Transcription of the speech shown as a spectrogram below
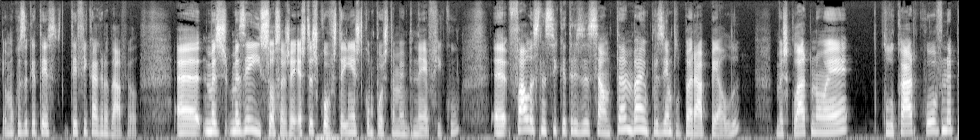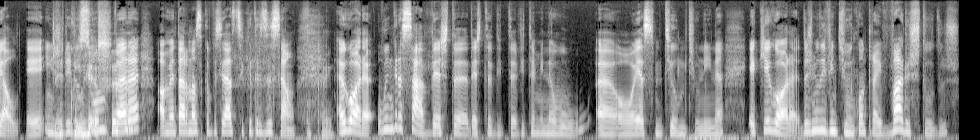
é uma coisa que até, até fica agradável. Uh, mas, mas é isso, ou seja, estas couves têm este composto também benéfico. Uh, Fala-se na cicatrização também, por exemplo, para a pele. Mas claro que não é colocar couve na pele, é ingerir é o sumo para aumentar a nossa capacidade de cicatrização. Okay. Agora, o engraçado desta, desta dita vitamina U, uh, ou S-metilmetionina, é que agora, 2021, encontrei vários estudos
